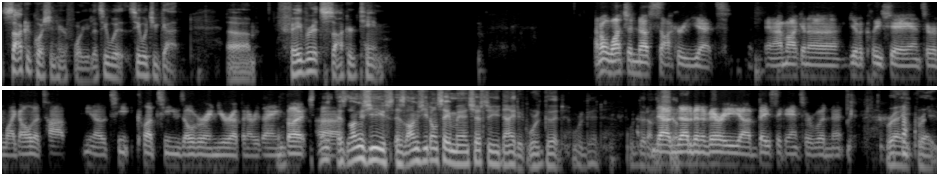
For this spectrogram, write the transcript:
soccer question here for you. Let's see what see what you got. Um, favorite soccer team. I don't watch enough soccer yet, and I'm not gonna give a cliche answer like all the top, you know, team, club teams over in Europe and everything. But As long- uh, as long as you as long as you don't say Manchester United, we're good. We're good. We're good on that show. that'd have been a very uh, basic answer, wouldn't it? Right. Right.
